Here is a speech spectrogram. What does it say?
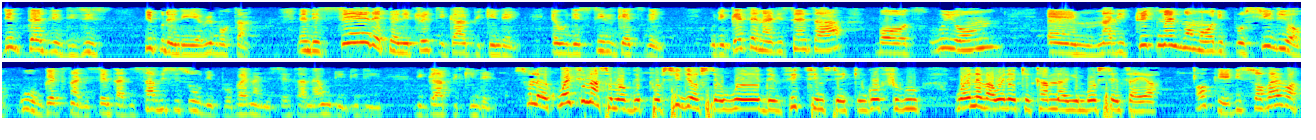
this deadly disease people dem dey yeri about dem dey still dey penetrate the girl pikin dem and we still get dem. We get dem at the center but we own um, na the treatment normal the procedure wey we get na the center the services wey we dey provide na the center na we dey give the the girl pikin dem. So like wetin are some of the procedures the way the victims they can go through whenever wey they can come na Rainbow Center here? okay the survivor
